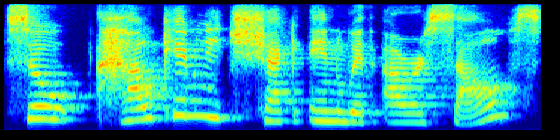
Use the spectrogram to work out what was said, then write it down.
So, how can we check in with ourselves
